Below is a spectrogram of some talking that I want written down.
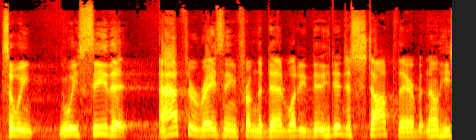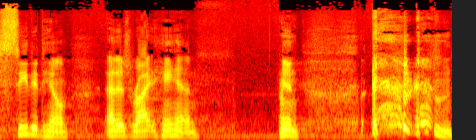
So we, we see that after raising him from the dead, what did he did, he didn't just stop there, but no, he seated him at his right hand. And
